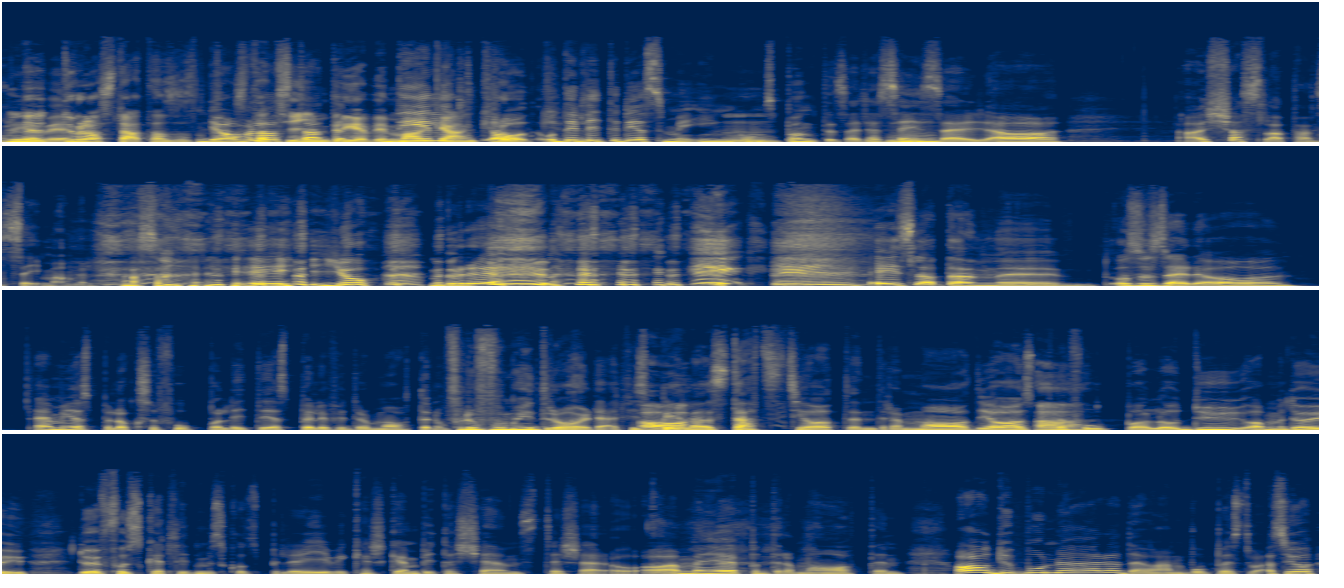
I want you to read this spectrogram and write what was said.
bredvid. du vill ha Zlatans Jag statyn stat- bredvid Maggan ja, Krok. och det är lite det som är ingångspunkten. Så att jag säger så här, ja, ja tja Zlatan säger man väl. Alltså, hej jo, brön. hej Zlatan. eh, Och så säger det, nej, men jag spelar också fotboll lite, jag spelar för Dramaten. För då får man ju dra det där. Vi Ja. spelar Stadsteatern, Dramat, jag spelar Ja. fotboll och du, ja, men du, har ju, du har ju fuskat lite med skådespeleri, vi kanske kan byta tjänster. Så här, och, ja, men jag är på Dramaten. Ja, du bor nära där och han bor på Östermalm. Alltså jag,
